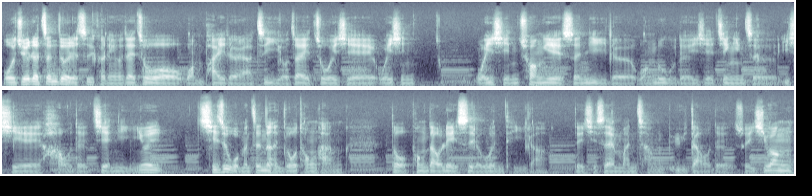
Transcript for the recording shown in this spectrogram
我觉得针对的是可能有在做网拍的啦，自己有在做一些微型微型创业生意的网络的一些经营者一些好的建议。因为其实我们真的很多同行都有碰到类似的问题啦，对，其实还蛮常遇到的，所以希望。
